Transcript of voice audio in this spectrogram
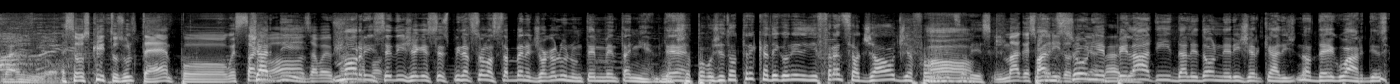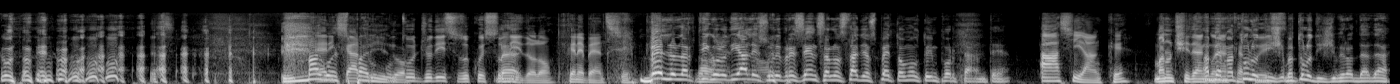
È stato scritto sul tempo questa Ciardi, cosa. è Morris una dice che se Spinazzola sta bene gioca lui non ti inventa niente c'è eh. proprio, ci sono tre categorie di differenza già oggi a favore Oh, di Zaleschi. Il mago è sparito. Panzoni e piace? pelati dalle donne ricercati, no, delle guardie, secondo me. Il Eh, mago è Riccardo, sparito. Un tuo giudizio su questo Beh. titolo, che ne pensi? Bello l'articolo di Ale sulle presenze allo stadio, aspetto molto importante. Ah, sì, anche. Ma non ci tengo Vabbè, ma tu, dici, ma tu lo dici però da, da-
